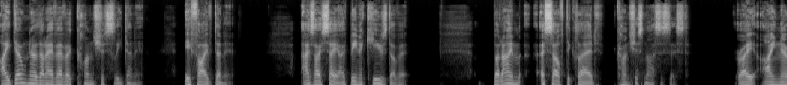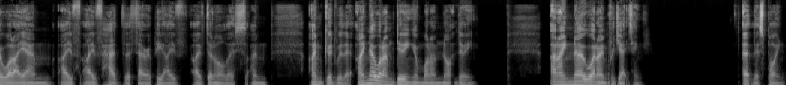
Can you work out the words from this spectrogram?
I don't know that I've ever consciously done it, if I've done it. As I say, I've been accused of it. But I'm a self declared conscious narcissist. Right? I know what I am. I've I've had the therapy. I've I've done all this. I'm I'm good with it. I know what I'm doing and what I'm not doing. And I know what I'm projecting at this point.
